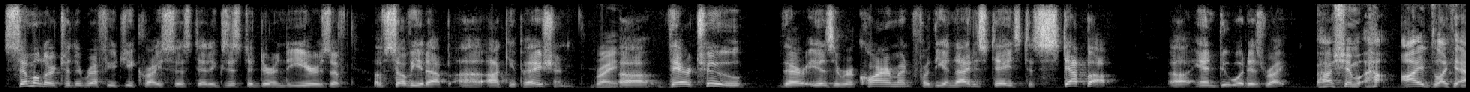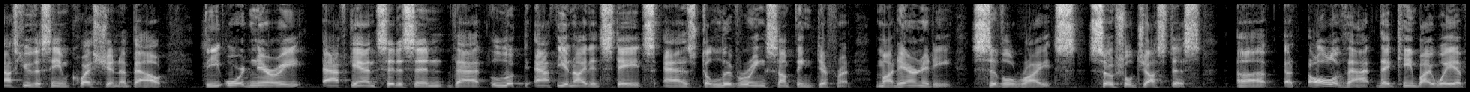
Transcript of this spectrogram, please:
similar to the refugee crisis that existed during the years of, of Soviet op, uh, occupation. Right. Uh, there too, there is a requirement for the United States to step up uh, and do what is right. Hashim, I'd like to ask you the same question about the ordinary Afghan citizen that looked at the United States as delivering something different modernity, civil rights, social justice, uh, all of that that came by way of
